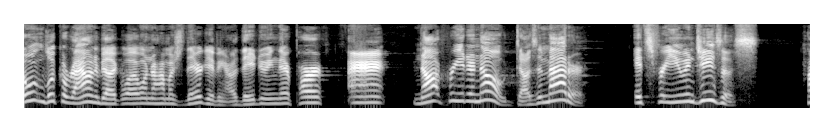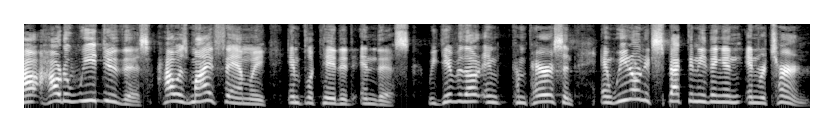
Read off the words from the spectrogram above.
Don't look around and be like, well, I wonder how much they're giving. Are they doing their part? Eh, not for you to know. Doesn't matter. It's for you and Jesus. How, how do we do this? How is my family implicated in this? We give without in comparison, and we don't expect anything in, in return.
